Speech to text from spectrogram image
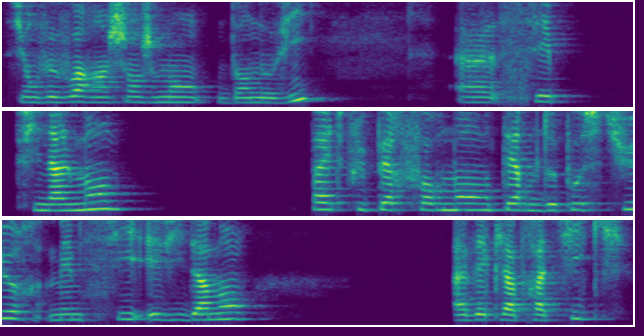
si on veut voir un changement dans nos vies, euh, c'est finalement pas être plus performant en termes de posture, même si évidemment, avec la pratique,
